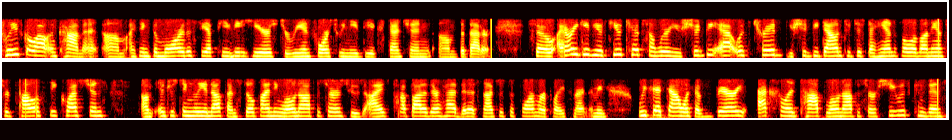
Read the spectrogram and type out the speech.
please go out and comment. Um, I think the more the CFPB hears to reinforce we need the extension, um, the better. So I already gave you a few tips on where you should be at with TRID. You should be down to just a handful of unanswered policy questions. Um, interestingly enough, I'm still finding loan officers whose eyes pop out of their head that it's not just a form replacement. I mean, we sat down with a very excellent top loan officer. She was convinced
